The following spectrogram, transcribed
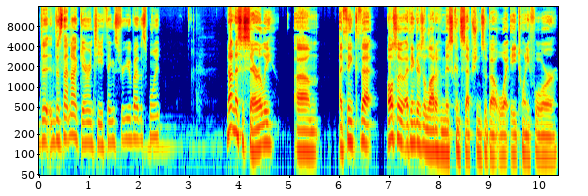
d- does that not guarantee things for you by this point? Not necessarily. Um, I think that also I think there's a lot of misconceptions about what A24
